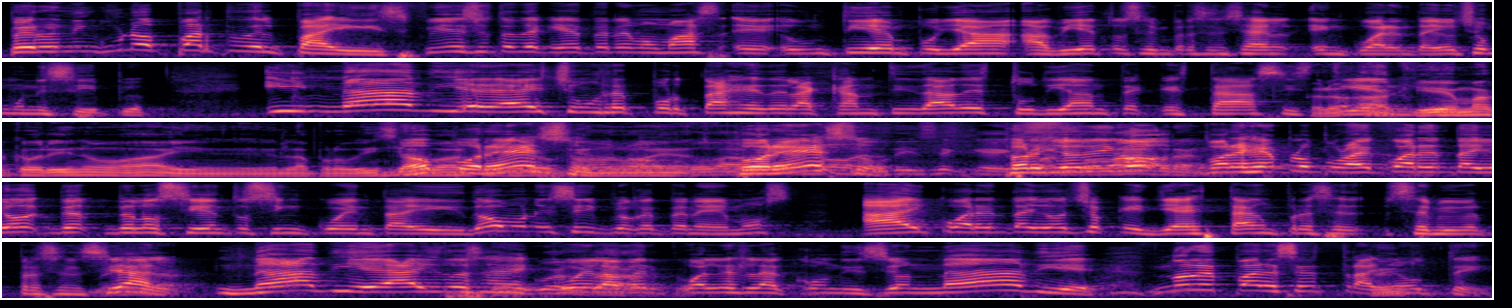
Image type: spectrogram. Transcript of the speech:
Pero en ninguna parte del país, fíjense ustedes que ya tenemos más eh, un tiempo ya abierto sin presencial en 48 municipios. Y nadie ha hecho un reportaje de la cantidad de estudiantes que está asistiendo. Pero aquí en Macorís no hay, en, la provincia No, de por Duarte creo eso. No, no, hay. todavía Por eso. Pero yo digo, abran. por ejemplo, por ahí 48, de, de los 152 municipios que tenemos, hay 48 que ya están prese- semipresencial. Nadie ha ido a esas tengo el escuelas a ver cuál es la condición. Nadie. ¿No le parece extraño a usted?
